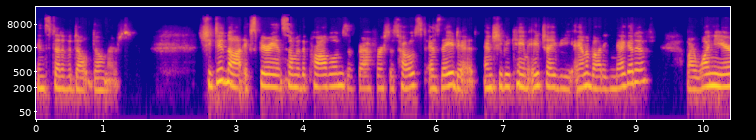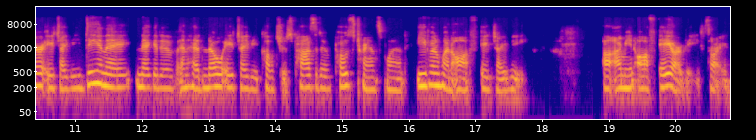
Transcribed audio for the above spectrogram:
instead of adult donors. She did not experience some of the problems of graft versus host as they did, and she became HIV antibody negative by one year, HIV DNA negative, and had no HIV cultures positive post transplant, even when off HIV. Uh, I mean, off ARV, sorry.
